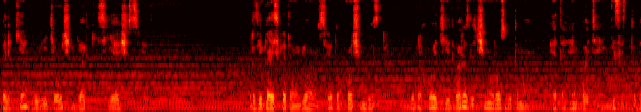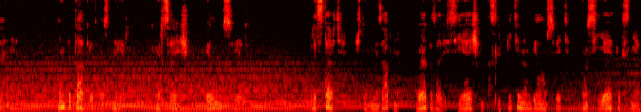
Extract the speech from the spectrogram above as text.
Вдалеке вы видите очень яркий, сияющий свет. Продвигаясь к этому белому свету очень быстро, вы проходите едва различимый розовый туман. Это эмпатия и сострадание. Он подталкивает вас наверх, к мерцающему белому свету. Представьте, что внезапно вы оказались в сияющем, ослепительном белом свете. Он сияет, как снег.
